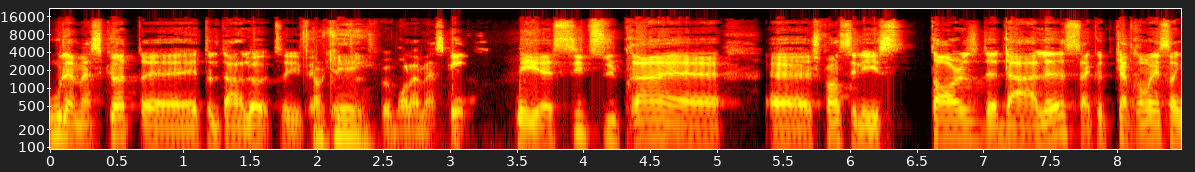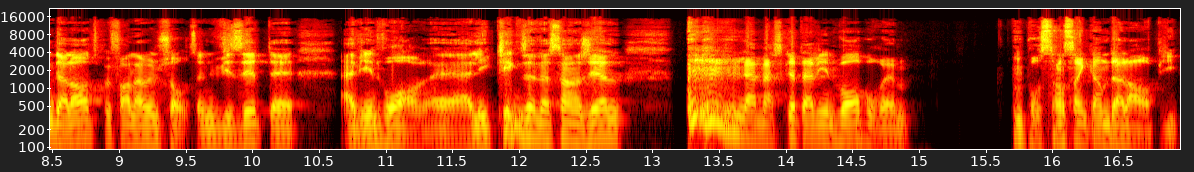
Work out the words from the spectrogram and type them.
où la mascotte euh, est tout le temps là. Tu sais, Fait que Ok. tu, tu peux voir la mascotte. Mais euh, si tu prends, euh, euh, je pense que c'est les Stars de Dallas, ça coûte 85 dollars, tu peux faire la même chose. C'est une visite, euh, elle vient de voir. Euh, les Kings de Los Angeles, la mascotte, elle vient de voir pour euh, pour 150 dollars. Puis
